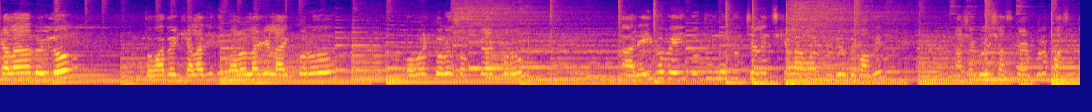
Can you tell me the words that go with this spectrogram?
খেলা রইল। তোমাদের খেলা যদি ভালো লাগে লাইক করো কমেন্ট করো সাবস্ক্রাইব করো। আর এইভাবেই নতুন নতুন চ্যালেঞ্জ খেলা আমার ভিডিওতে পাবে। আশা করি সাবস্ক্রাইব করে পাশে থাকো।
